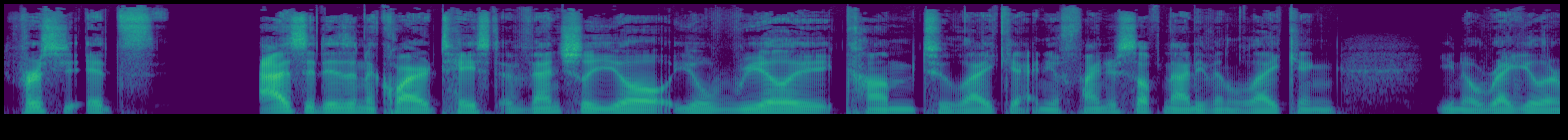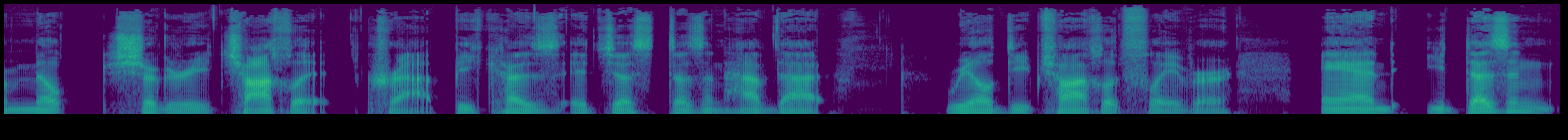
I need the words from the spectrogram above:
first it's as it is an acquired taste, eventually you'll you'll really come to like it and you'll find yourself not even liking, you know, regular milk sugary chocolate crap because it just doesn't have that real deep chocolate flavor. And it doesn't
